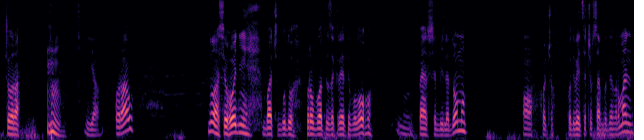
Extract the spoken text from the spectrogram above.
Вчора я орав. Ну а сьогодні бачу, буду пробувати закрити вологу. Перше біля дому. О, хочу подивитися, чи все буде нормально.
